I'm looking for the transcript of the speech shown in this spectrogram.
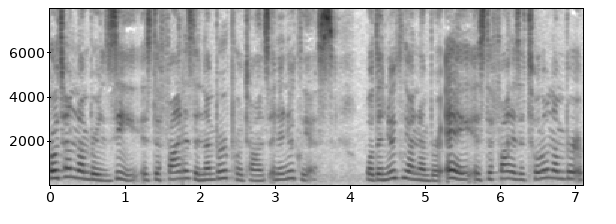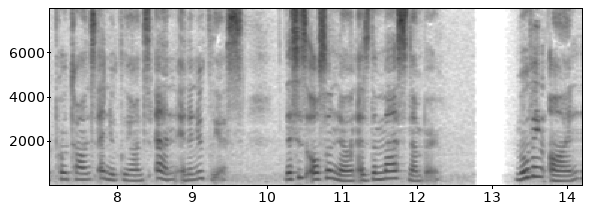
Proton number Z is defined as the number of protons in a nucleus while the nucleon number A is defined as the total number of protons and nucleons N in a nucleus. This is also known as the mass number. Moving on,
